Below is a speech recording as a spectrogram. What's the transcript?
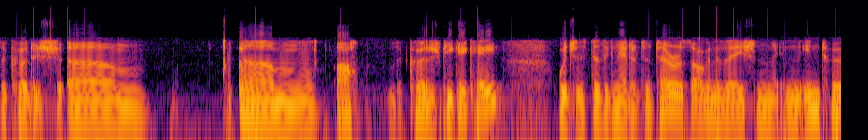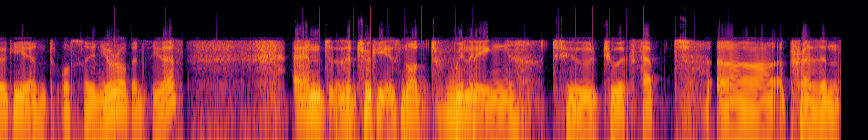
the Kurdish um, um, oh, the Kurdish PKK, which is designated a terrorist organization in, in Turkey and also in Europe and the US. And the Turkey is not willing to to accept uh, a presence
